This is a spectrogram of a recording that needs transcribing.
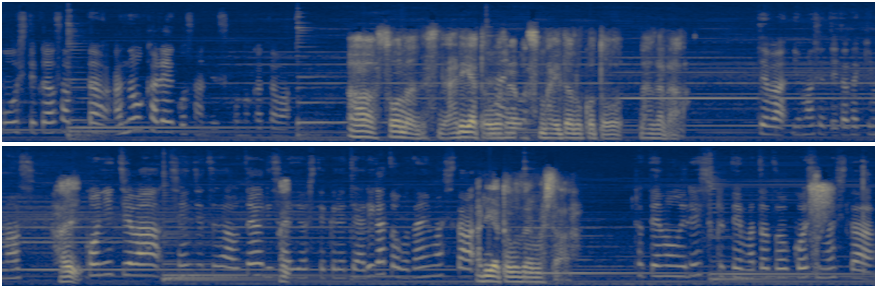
稿してくださったあのカレー粉さんです、この方は。ああ、そうなんですね。ありがとうございます。毎度のことをながら。では読ませていただきます。はい。こんにちは。先日はお便り採用してくれてありがとうございました。ありがとうございました。とても嬉しくてまた投稿しました。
